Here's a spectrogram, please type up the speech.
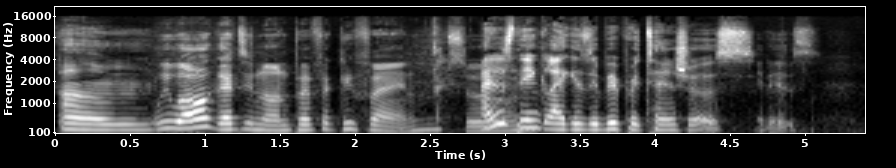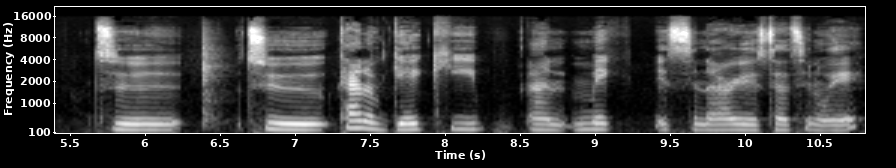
Um, We were all getting on perfectly fine. So I just think like it's a bit pretentious it is. to to kind of gatekeep and make a scenario a certain way,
